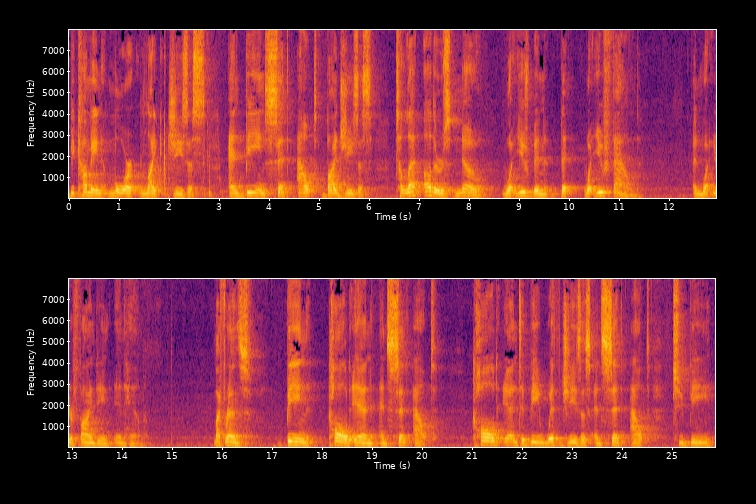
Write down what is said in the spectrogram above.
becoming more like Jesus and being sent out by Jesus to let others know what you've been that what you've found and what you're finding in him. My friends, being called in and sent out, called in to be with Jesus and sent out to be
